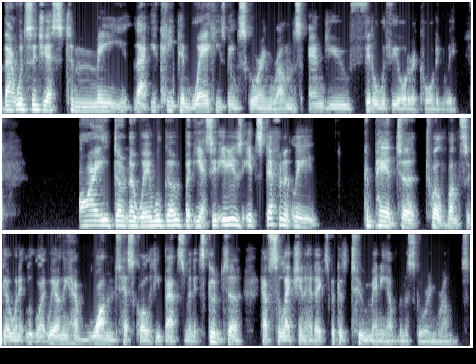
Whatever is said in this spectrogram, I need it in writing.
That would suggest to me that you keep him where he's been scoring runs and you fiddle with the order accordingly. I don't know where we'll go, but yes, it, it is. It's definitely compared to 12 months ago when it looked like we only have one test quality batsman. It's good to have selection headaches because too many of them are scoring runs.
